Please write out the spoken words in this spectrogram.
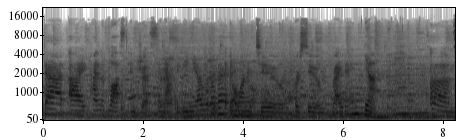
that I kind of lost interest in academia a little bit and wanted to pursue writing. yeah Um,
